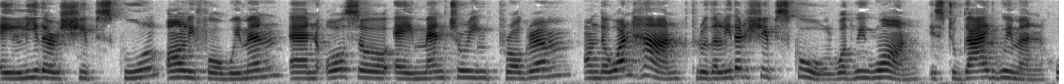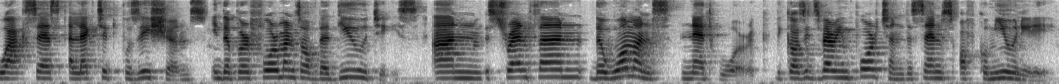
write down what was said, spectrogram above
a leadership school only for women and also a mentoring program. On the one hand, through the leadership school, what we want is to guide women who access elected positions in the performance of their duties and strengthen the woman's network because it's very important the sense of community.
